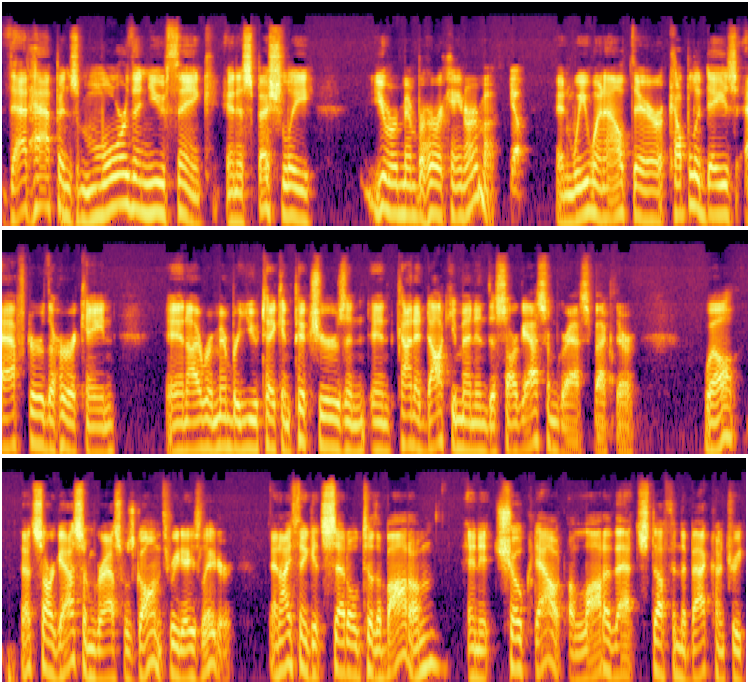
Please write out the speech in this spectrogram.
that happens more than you think, and especially you remember Hurricane Irma. Yep. And we went out there a couple of days after the hurricane, and I remember you taking pictures and and kind of documenting the sargassum grass back there. Well, that sargassum grass was gone three days later, and I think it settled to the bottom and it choked out a lot of that stuff in the backcountry.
